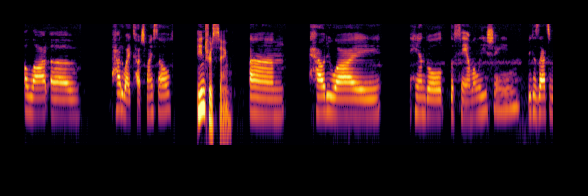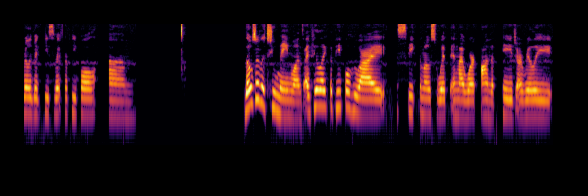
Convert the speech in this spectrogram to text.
a lot of how do i touch myself interesting um how do i handle the family shame because that's a really big piece of it for people. Um, those are the two main ones. I feel like the people who I speak the most with in my work on the page are really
